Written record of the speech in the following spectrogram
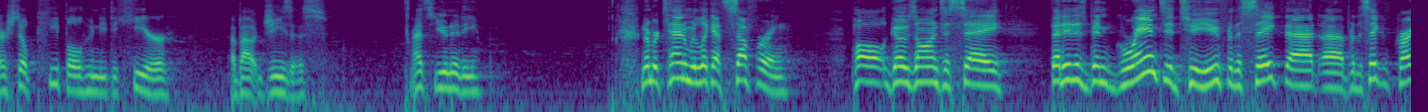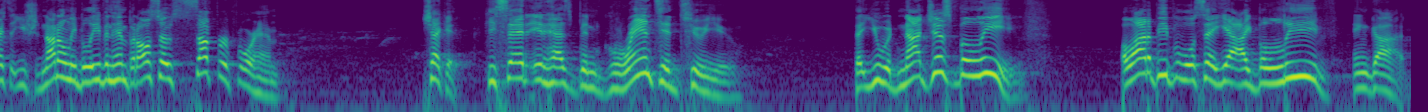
there are still people who need to hear about Jesus. That's unity. Number 10, we look at suffering. Paul goes on to say that it has been granted to you for the sake that uh, for the sake of Christ that you should not only believe in him but also suffer for him. Check it. He said it has been granted to you that you would not just believe. A lot of people will say, "Yeah, I believe in God."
